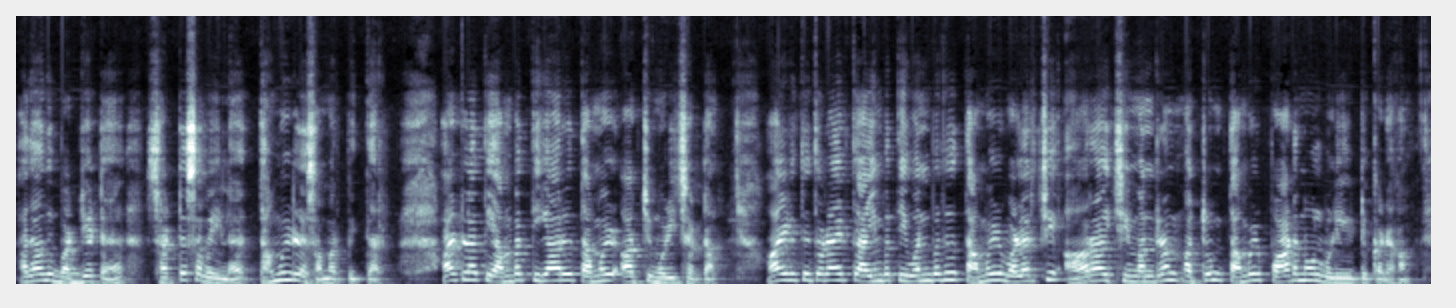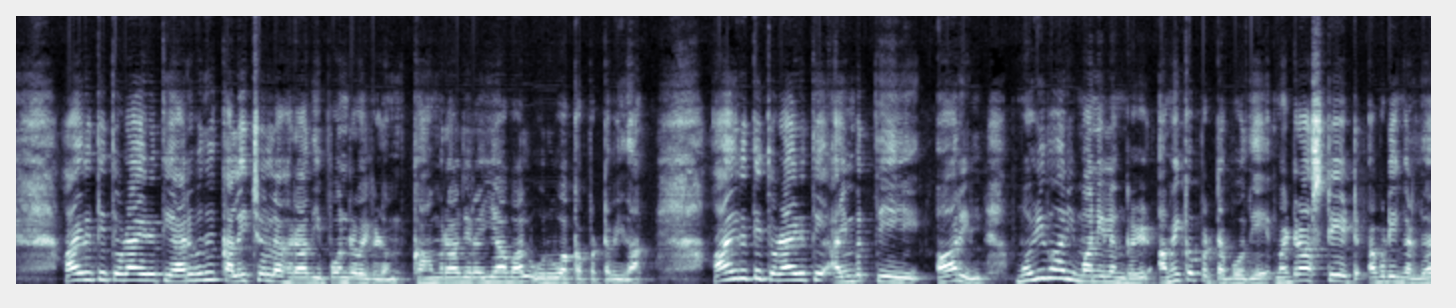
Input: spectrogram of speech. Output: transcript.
அதாவது பட்ஜெட்டை சட்டசபையில் தமிழில் சமர்ப்பித்தார். ஆயிரத்தி தொள்ளாயிரத்தி ஐம்பத்தி ஆறு தமிழ் ஆட்சி மொழி சட்டம் ஆயிரத்தி தொள்ளாயிரத்தி ஐம்பத்தி ஒன்பது தமிழ் வளர்ச்சி ஆராய்ச்சி மன்றம் மற்றும் தமிழ் பாடநூல் வெளியீட்டுக் கழகம் ஆயிரத்தி தொள்ளாயிரத்தி அறுபது கலைச்சொல் அகராதி போன்றவைகளும் காமராஜர் ஐயாவால் உருவாக்கப்பட்டவைதான். ஆயிரத்தி தொள்ளாயிரத்தி ஐம்பத்தி ஆறில் மொழிவாரி மாநிலங்கள் அமைக்கப்பட்ட போதே மெட்ராஸ் ஸ்டேட் அப்படிங்கிறத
